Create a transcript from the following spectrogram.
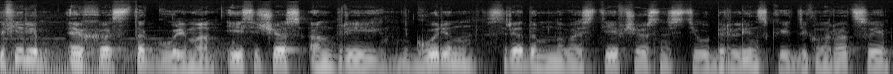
В эфире «Эхо Стокгольма». И сейчас Андрей Горин с рядом новостей, в частности, о Берлинской декларации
